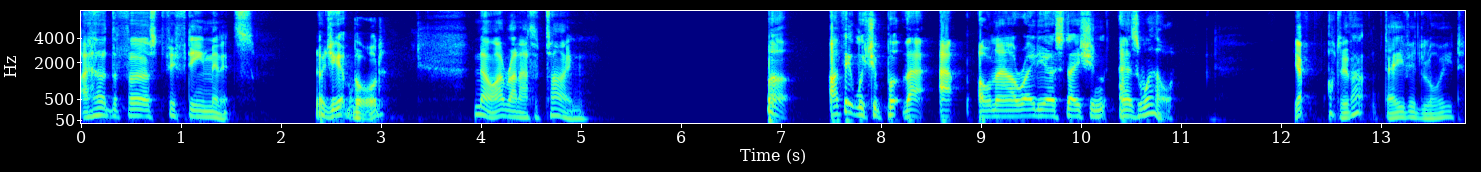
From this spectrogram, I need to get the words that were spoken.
I heard the first 15 minutes. No, did you get bored? No, I ran out of time. Well, I think we should put that app on our radio station as well. Yep, I'll do that. David Lloyd.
